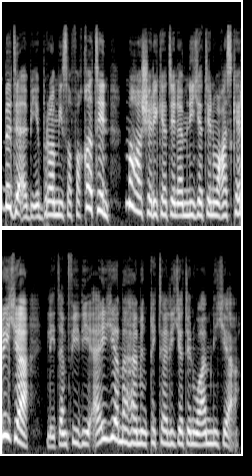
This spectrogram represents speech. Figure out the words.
بدأ بإبرام صفقات مع شركات أمنية وعسكرية لتنفيذ أي مهام قتالية وأمنية.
